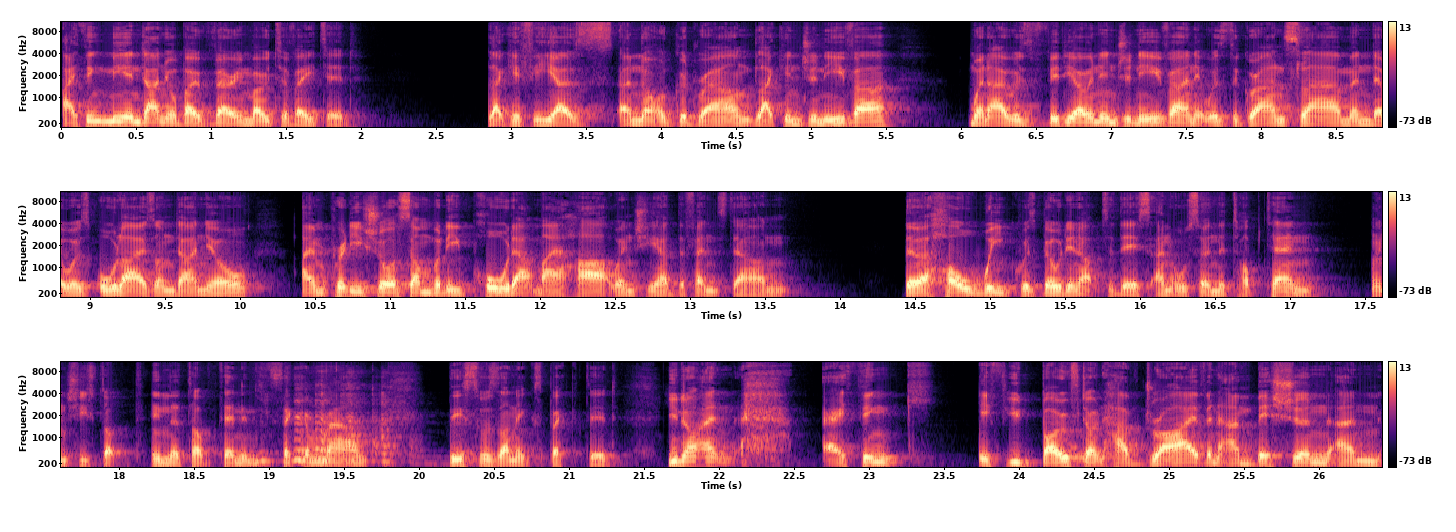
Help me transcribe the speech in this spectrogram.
I think me and Daniel both very motivated. Like if he has a not a good round, like in Geneva, when I was videoing in Geneva and it was the Grand Slam and there was all eyes on Daniel, I'm pretty sure somebody pulled out my heart when she had the fence down. The whole week was building up to this and also in the top 10 when she stopped in the top 10 in the second round. This was unexpected. You know, and I think if you both don't have drive and ambition and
